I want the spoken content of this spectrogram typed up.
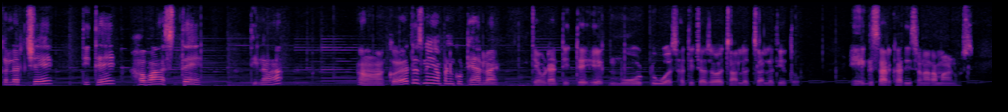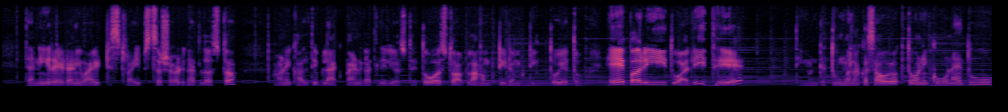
कलरचे तिथे हवा असते. तिला कळतच नाही आपण कुठे आलोय. तेवढ्यात तिथे एक मोटू असा तिच्याजवळ चालत चालत येतो. एक सारखा दिसणारा माणूस. त्यांनी रेड आणि व्हाईट स्ट्राईप्सचं शर्ट घातलं असतं आणि खालती ब्लॅक पॅन्ट घातलेली असते. तो असतो आपला हम्पटी डम्पटी तो येतो हे परी तू आली इथे? ती म्हणते तू मला कसा ओळखतो आणि कोण आहे तू?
